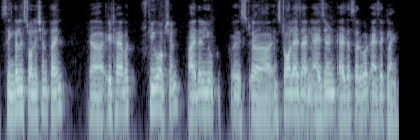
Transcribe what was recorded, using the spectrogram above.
single installation file uh, it have a few option. Either you uh, install as an agent as a server as a client.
